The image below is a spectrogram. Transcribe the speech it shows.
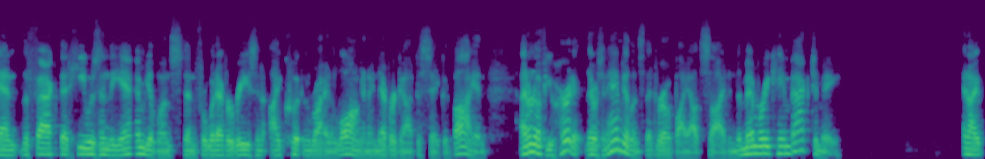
And the fact that he was in the ambulance, and for whatever reason, I couldn't ride along and I never got to say goodbye. And I don't know if you heard it, there was an ambulance that drove by outside, and the memory came back to me. And I,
